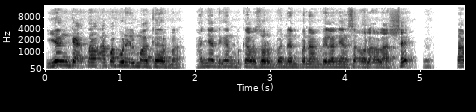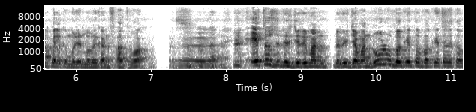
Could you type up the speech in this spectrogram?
yang nggak tahu apa pun ilmu agama hanya dengan bekal sorban dan penampilan yang seolah-olah syekh tampil kemudian memberikan fatwa. itu dari zaman dari zaman dulu begitu begitu itu.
